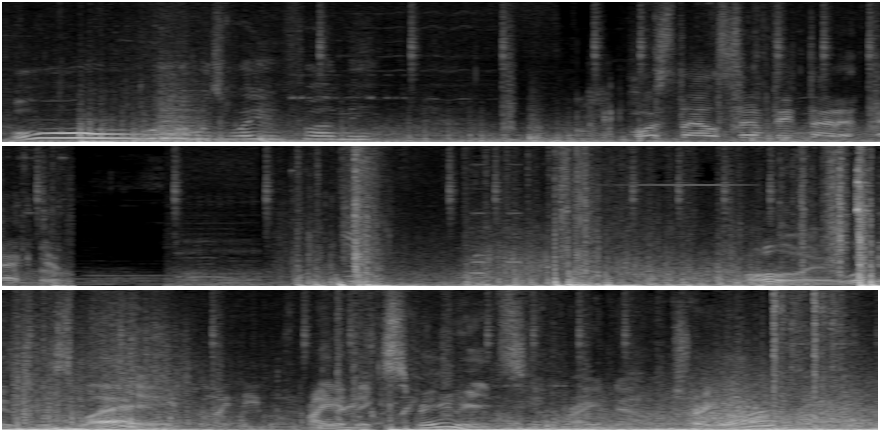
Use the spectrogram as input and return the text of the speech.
Ooh, he was waiting for me. Hostile sentry turret active. Oh, what is this lag? I am experiencing right now. Treyarch?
